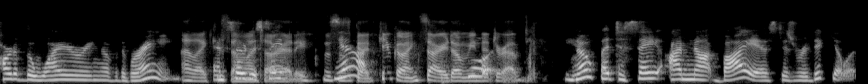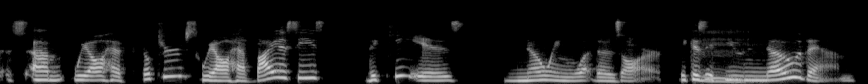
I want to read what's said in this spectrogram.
part of the wiring of the brain. I like you And so, so much say- already. This Yeah. is good. Keep going. Sorry, don't mean Well, to interrupt. No, but to say I'm not biased is ridiculous. Um, we all have filters, we all have biases. The key is knowing what those are, because if you Mm. know them,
